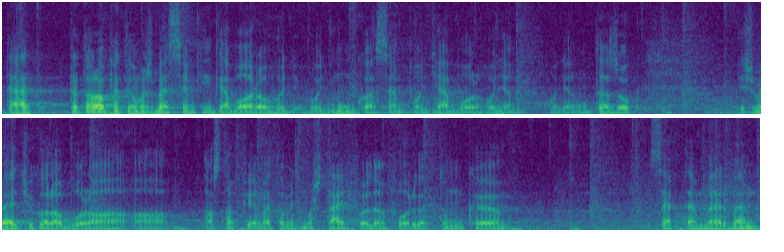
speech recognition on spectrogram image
Tehát, tehát alapvetően most beszélünk inkább arról, hogy, hogy munka szempontjából hogyan, hogyan utazok, és vehetjük alapból a, a, azt a filmet, amit most Tájföldön forgattunk szeptemberben,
